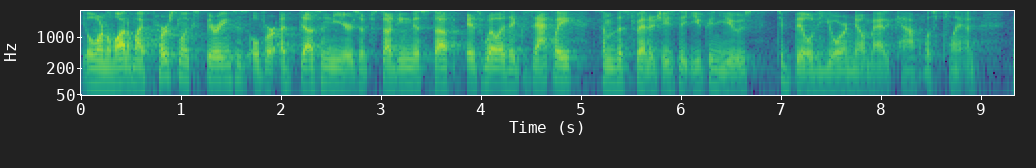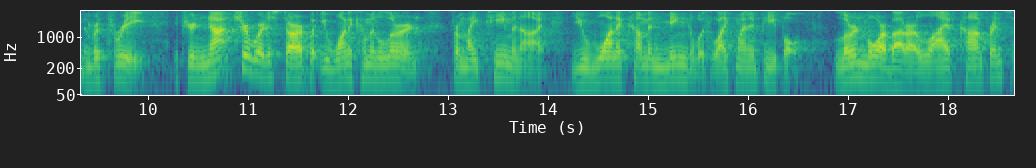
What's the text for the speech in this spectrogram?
You'll learn a lot of my personal experiences over a dozen years of studying this stuff, as well as exactly some of the strategies that you can use to build your Nomad Capitalist plan. Number three, if you're not sure where to start, but you want to come and learn from my team and I, you want to come and mingle with like minded people, Learn more about our live conference,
